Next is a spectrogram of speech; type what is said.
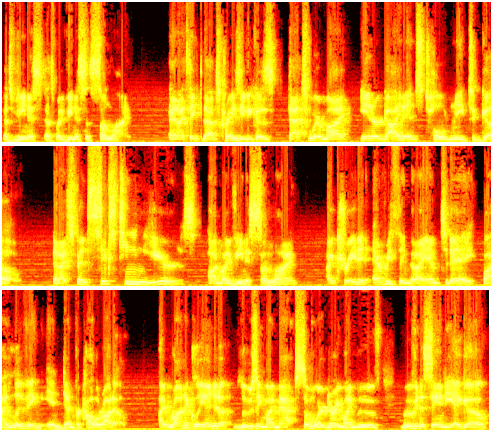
That's Venus. That's my Venus and Sun line. And I think that's crazy because that's where my inner guidance told me to go. And I spent 16 years on my Venus Sun line I created everything that I am today by living in Denver, Colorado. Ironically, I ended up losing my map somewhere during my move, moving to San Diego,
